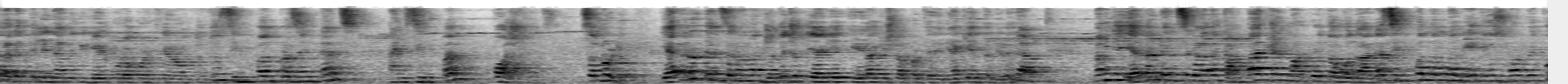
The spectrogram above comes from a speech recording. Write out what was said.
ಪ್ರಗತಿಯಲ್ಲಿ ನಾನು ನಿಮಗೆ ಹೇಳ್ಕೊಡೋ ಕೊಡ್ತಿರುವಂಥದ್ದು simple present tense and simple past tense so ನೋಡಿ, ಎರಡು ಟೆನ್ಸನ್ನು ನಾನು ಜೊತೆ ಜೊತೆಯಾಗಿ ಹೇಳೋಕೆ ಇಷ್ಟಪಡ್ತೇನೆ. ಯಾಕೆ ಅಂತ ಹೇಳಿದ್ರೆ ನಮಗೆ ಎಲ್ಲ ಟೆನ್ಸ್ಗಳನ್ನು ಕಂಪ್ಯಾರಿಸನ್ ಮಾಡ್ಕೊಳ್ತಾ ಹೋದಾಗ ಸಿಂಪಲ್ ಅಲ್ಲಿ ನಾವು ಏನು ಯೂಸ್ ಮಾಡಬೇಕು?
